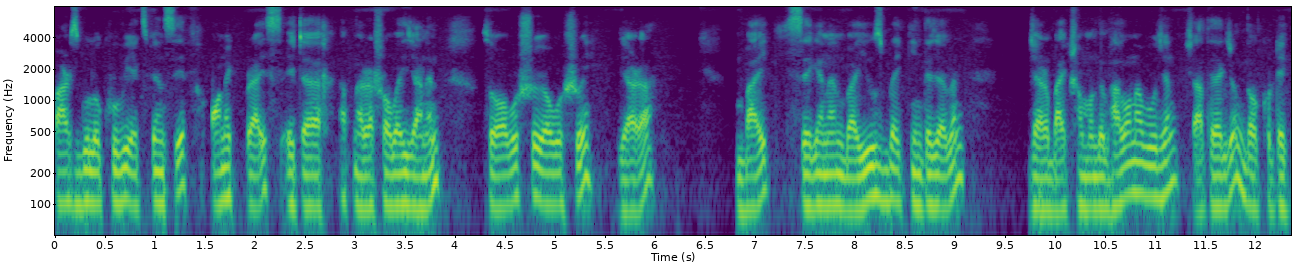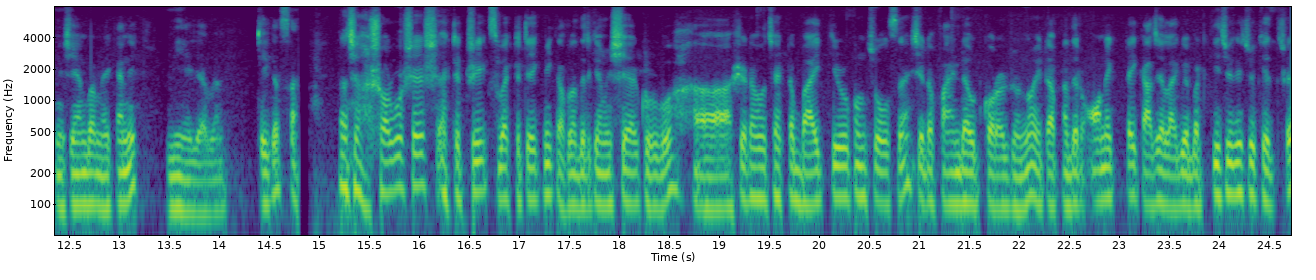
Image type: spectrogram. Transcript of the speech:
পার্টসগুলো খুবই এক্সপেন্সিভ অনেক প্রাইস এটা আপনারা সবাই জানেন। সো অবশ্যই অবশ্যই যারা বাইক সেকেন্ড হ্যান্ড বা ইউজ বাইক কিনতে যাবেন যারা বাইক সম্বন্ধে ভালো না বুঝেন, সাথে একজন দক্ষ টেকনিশিয়ান বা মেকানিক নিয়ে যাবেন। ঠিক আছে? আচ্ছা সর্বশেষ একটা ট্রিক্স বা একটা টেকনিক আপনাদেরকে আমি শেয়ার করব। সেটা হচ্ছে একটা বাইক কীরকম চলছে, সেটা ফাইন্ড আউট করার জন্য। এটা আপনাদের অনেকটাই কাজে লাগবে বাট কিছু কিছু ক্ষেত্রে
